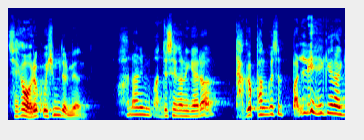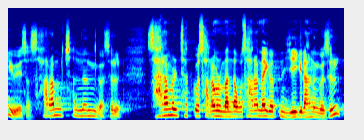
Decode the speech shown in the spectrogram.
제가 어렵고 힘들면 하나님을 먼저 생각하는 게 아니라 다급한 것을 빨리 해결하기 위해서 사람 찾는 것을 사람을 찾고 사람을 만나고 사람에게 어떤 얘기를 하는 것을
